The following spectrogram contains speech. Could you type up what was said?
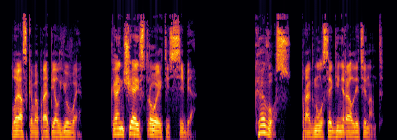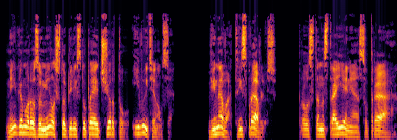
— ласково пропел Юве. «Кончай строить из себя!» «Кого-с?» — прогнулся генерал-лейтенант. Мигом уразумел, что переступает черту, и вытянулся. «Виноват, исправлюсь. Просто настроение с утра...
